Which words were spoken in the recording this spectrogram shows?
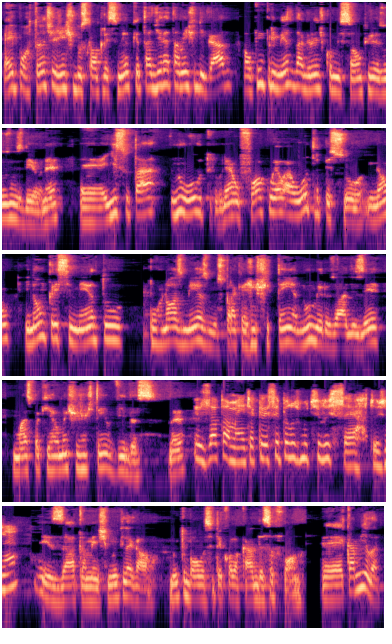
é importante a gente buscar o crescimento porque está diretamente ligado ao cumprimento da grande comissão que Jesus nos deu, né? É, isso está no outro, né? O foco é a outra pessoa e não, e não um crescimento por nós mesmos para que a gente tenha números a dizer, mas para que realmente a gente tenha vidas, né? Exatamente, é crescer pelos motivos certos, né? Exatamente, muito legal, muito bom você ter colocado dessa forma. É, Camila,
